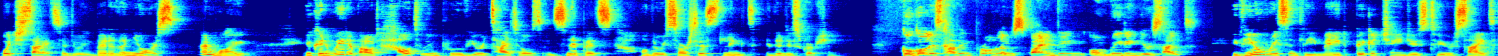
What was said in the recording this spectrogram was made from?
which sites are doing better than yours and why. You can read about how to improve your titles and snippets on the resources linked in the description. Google is having problems finding or reading your site. If you recently made bigger changes to your site,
